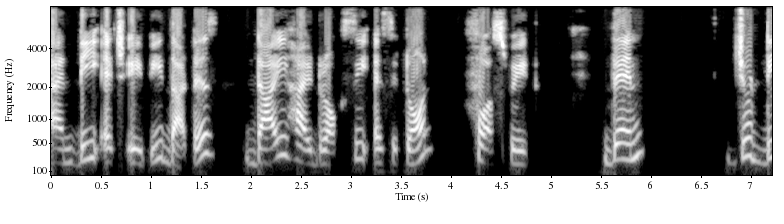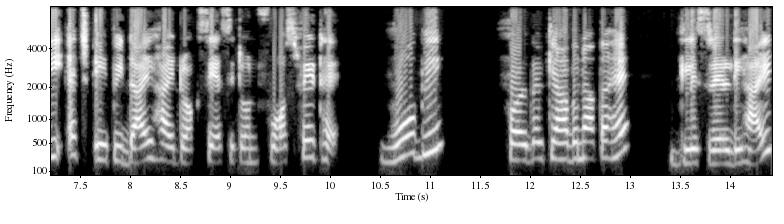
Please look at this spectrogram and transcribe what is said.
and DHAP that is dihydroxy acetone phosphate then जो D H A DHAP dihydroxy acetone phosphate है, वो भी फर्दर क्या बनाता है? ग्लिसरेल्डिहाइड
